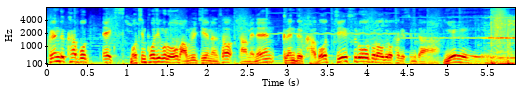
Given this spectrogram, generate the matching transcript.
그랜드 카봇 X 멋진 포징으로 마무리 지으면서 다음에는 그랜드 카봇 GX로 돌아오도록 하겠습니다. 예.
